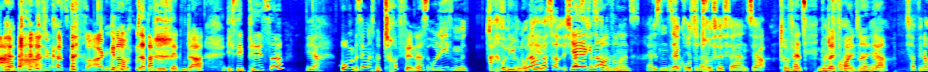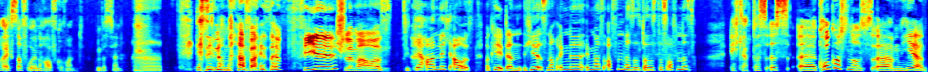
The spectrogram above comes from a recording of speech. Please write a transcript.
Aber Du kannst mich fragen. genau, da- dafür bist ja du da. Ich sehe Pilze. Ja. Oben ist irgendwas mit Trüffeln, ne? Oliven mit Ach, Trüffel, Oliven, oder? okay. Was, hab- ich Ja, weiß ja, nicht, genau, was so ein- meinst. Wir sind sehr große. Trüffelfans, ja. Trüffelfans. Du Mein dein Freund, ne? Ja. Ich habe ihn auch extra vorher noch aufgeräumt. Ein bisschen. Ah. Der sieht normalerweise viel schlimmer aus. Sieht sehr ordentlich aus. Okay, dann hier ist noch irgendwas offen. Was ist, was ist das Offenes? Ich glaube, das ist äh, Kokosnuss. Ähm, hier,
